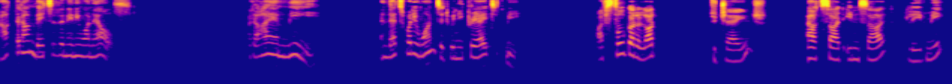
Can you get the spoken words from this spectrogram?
Not that I'm better than anyone else, but I am me. And that's what He wanted when He created me. I've still got a lot to change, outside, inside, believe me.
